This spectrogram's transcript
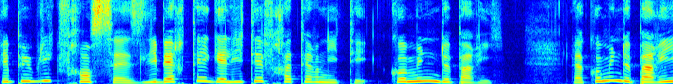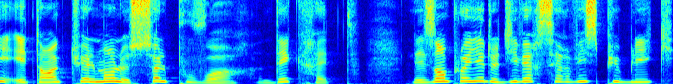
République française, liberté, égalité, fraternité, Commune de Paris. La Commune de Paris étant actuellement le seul pouvoir, décrète. Les employés de divers services publics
